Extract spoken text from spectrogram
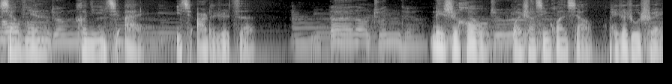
想念和你一起爱、一起二的日子。那时候晚上性幻想陪着入睡，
